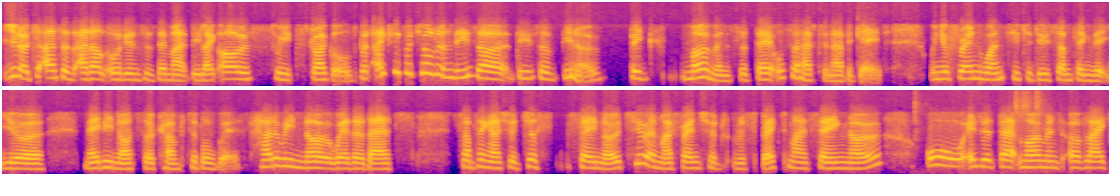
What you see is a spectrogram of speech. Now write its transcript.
you know, to us as adult audiences, they might be like, oh, sweet struggles. But actually, for children, these are, these are, you know, big moments that they also have to navigate. When your friend wants you to do something that you're maybe not so comfortable with, how do we know whether that's something I should just say no to and my friend should respect my saying no? Or is it that moment of like,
